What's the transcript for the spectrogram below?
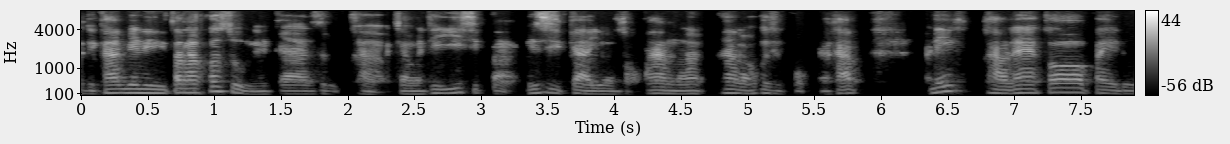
วัสดีครับยินดีต้อนรับเข้าสู่รายการสรุปข่าวประจำวันที่ 28 พฤศจิกายน 2566 นะครับ อันนี้ข่าวแรกก็ไปดู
